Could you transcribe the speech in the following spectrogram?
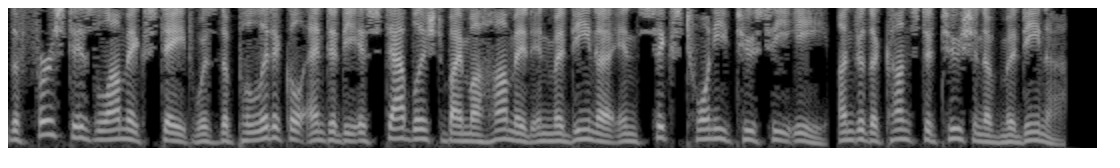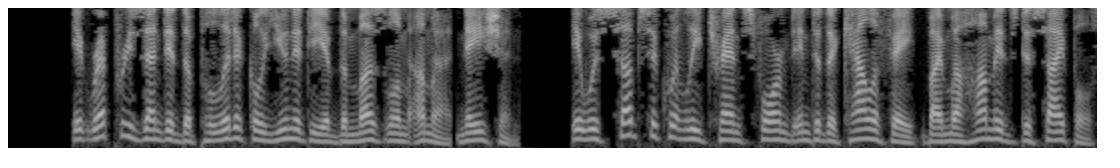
The first Islamic state was the political entity established by Muhammad in Medina in 622 CE, under the Constitution of Medina. It represented the political unity of the Muslim Ummah nation. It was subsequently transformed into the caliphate by Muhammad's disciples,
